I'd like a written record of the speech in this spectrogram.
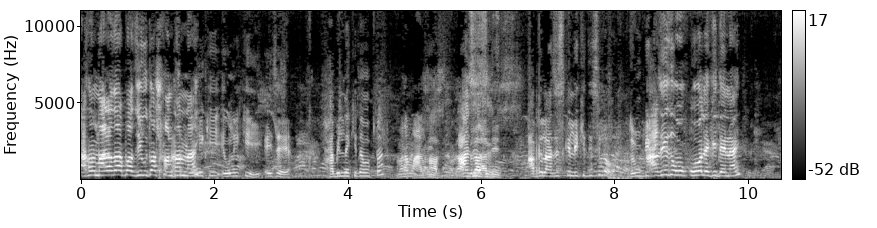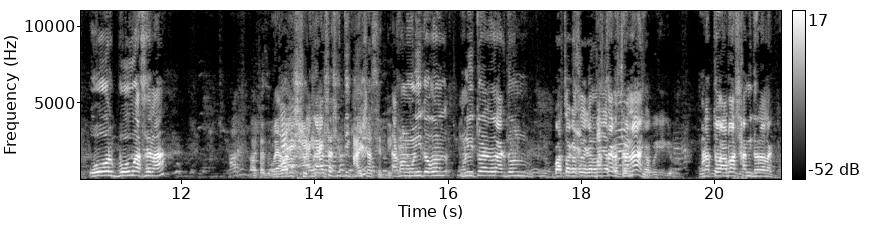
এখন মারা যাওয়ার পর যেহেতু সন্তান নাই। উনি কি উনি কি এই যে হাবিল নাকি নাম আপনার? আমার নাম আজিজ। আজিজ। আব্দুল আজিজকে লিখে দিছিল? আজিজ ও- লেখি দেয় নাই। ওর বউ আছে না। আয়শা সিদ্দিকী। এখন উনি তখন উনি তো একজন বাচ্চা কাচ্চা বাচ্চা কাচ্চা নাই? ওনার তো আবার স্বামী ধরা লাগবে।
